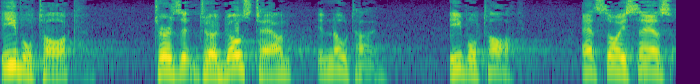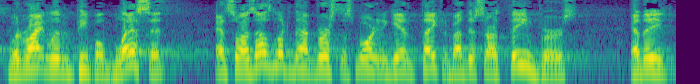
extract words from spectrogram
Evil talk turns it into a ghost town in no time. Evil talk. And so he says, when right living people bless it, and so as I was looking at that verse this morning again, thinking about this, our theme verse, and then he,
